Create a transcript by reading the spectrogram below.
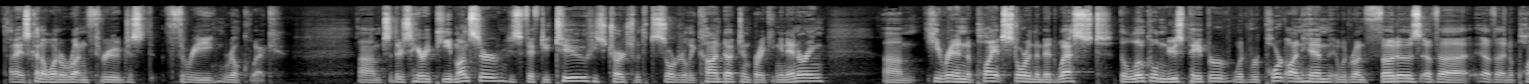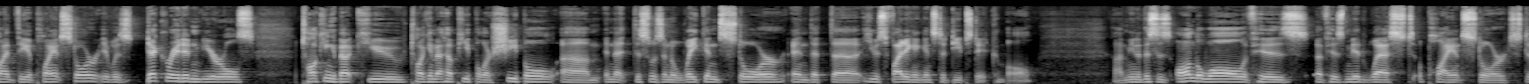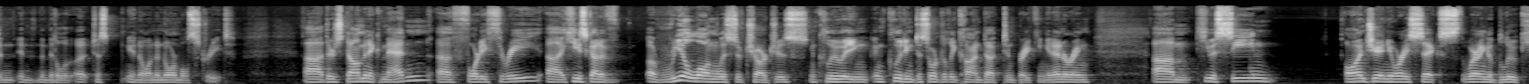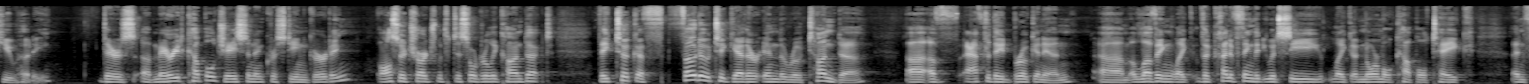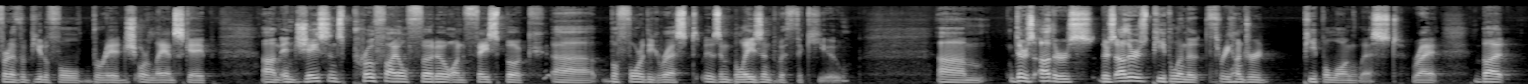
And I just kind of want to run through just three real quick. Um, so there's Harry P. Muncer, who's 52. He's charged with disorderly conduct and breaking and entering. Um, he ran an appliance store in the Midwest. The local newspaper would report on him. It would run photos of a of an appliance, the appliance store. It was decorated in murals, talking about Q, talking about how people are sheeple, um, and that this was an awakened store, and that the, he was fighting against a deep state cabal. Um, you know, this is on the wall of his of his Midwest appliance store, just in, in the middle of uh, just you know on a normal street. Uh, there's Dominic Madden, uh, 43. Uh, he's got a, a, real long list of charges, including including disorderly conduct and breaking and entering. Um, he was seen on January 6th wearing a blue Q hoodie. There's a married couple, Jason and Christine Girding, also charged with disorderly conduct. They took a f- photo together in the rotunda uh, of after they'd broken in, um, a loving like the kind of thing that you would see like a normal couple take in front of a beautiful bridge or landscape. Um, and Jason's profile photo on Facebook uh, before the arrest is emblazoned with the Q. Um, there's others. There's others people in the 300 people long list, right? But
